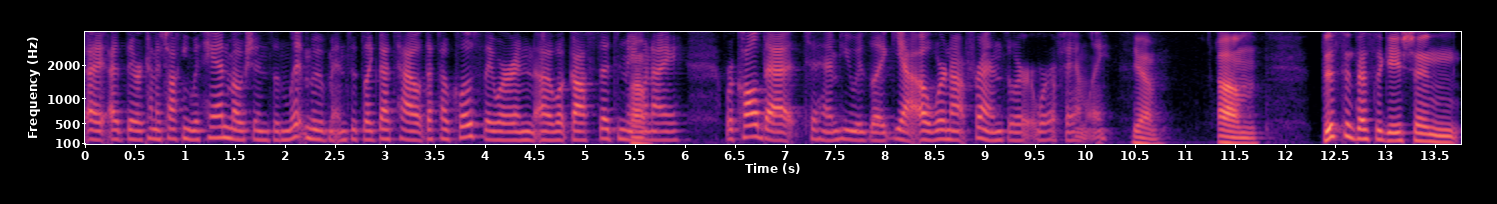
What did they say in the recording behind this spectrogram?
I, I, they were kind of talking with hand motions and lip movements it's like that's how that's how close they were and uh, what goff said to me Wow. when i recalled that to him he was like yeah oh we're not friends we're we're a family Yeah. Um, this investigation,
